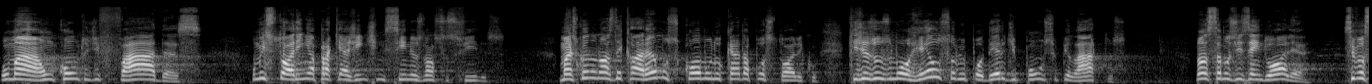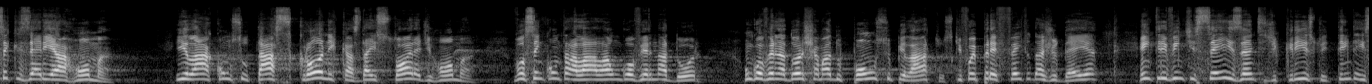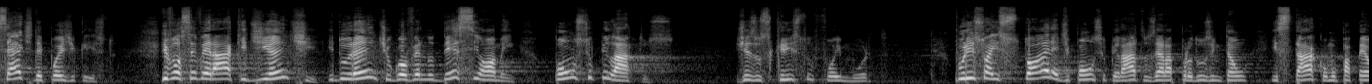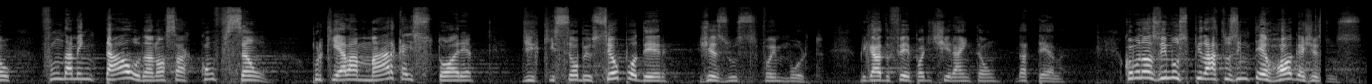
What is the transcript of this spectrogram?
uma, um conto de fadas, uma historinha para que a gente ensine os nossos filhos. Mas quando nós declaramos, como no credo apostólico, que Jesus morreu sob o poder de Pôncio Pilatos, nós estamos dizendo: olha, se você quiser ir a Roma, ir lá consultar as crônicas da história de Roma, você encontrará lá um governador, um governador chamado Pôncio Pilatos, que foi prefeito da Judéia entre 26 a.C. e 37 depois de Cristo. E você verá que diante e durante o governo desse homem, Pôncio Pilatos, Jesus Cristo foi morto. Por isso a história de Pôncio Pilatos, ela produz então, está como papel fundamental da nossa confissão, porque ela marca a história de que sob o seu poder Jesus foi morto. Obrigado, Fê, pode tirar então da tela. Como nós vimos, Pilatos interroga Jesus.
